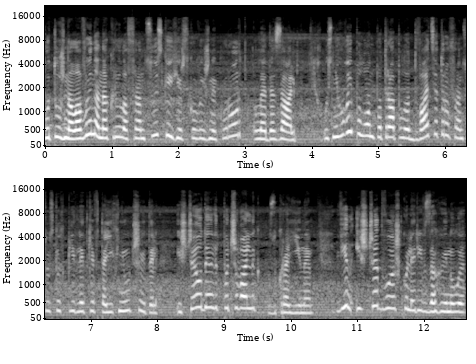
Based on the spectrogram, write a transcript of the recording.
Потужна лавина накрила французький гірськолижний курорт Ледезальп. У сніговий полон потрапило 20 французьких підлітків та їхній учитель. І ще один відпочивальник з України. Він і ще двоє школярів загинули.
